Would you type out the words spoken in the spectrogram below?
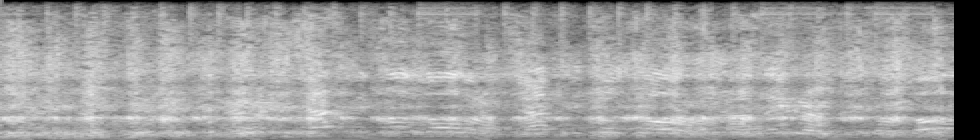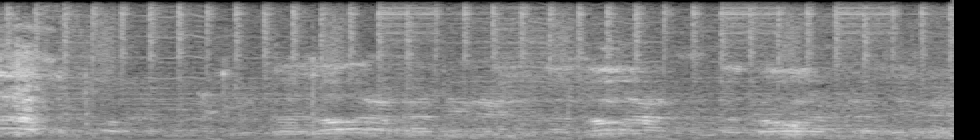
Короче, сейчас 500 долларов, сейчас 500 долларов, разыграем 500 долларов. 500 долларов разыграем, 500 долларов, 500 долларов разыграем,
